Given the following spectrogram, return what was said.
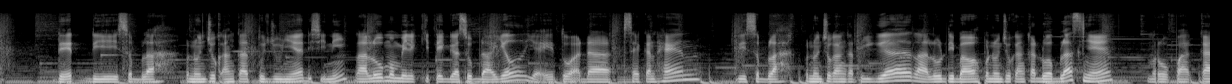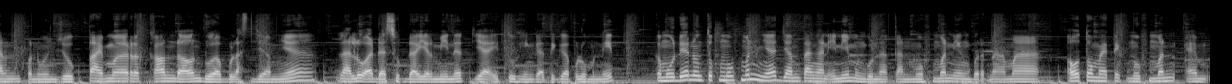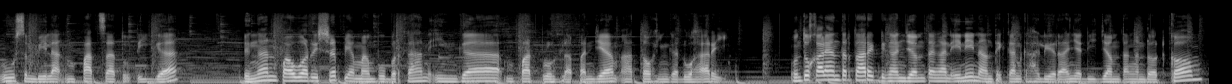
date di sebelah penunjuk angka 7-nya di sini. Lalu memiliki tiga subdial yaitu ada second hand di sebelah penunjuk angka 3, lalu di bawah penunjuk angka 12-nya merupakan penunjuk timer countdown 12 jamnya, lalu ada subdial minute yaitu hingga 30 menit. Kemudian untuk movementnya, jam tangan ini menggunakan movement yang bernama Automatic Movement MU9413 dengan power reserve yang mampu bertahan hingga 48 jam atau hingga 2 hari. Untuk kalian tertarik dengan jam tangan ini, nantikan kehadirannya di jamtangan.com.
